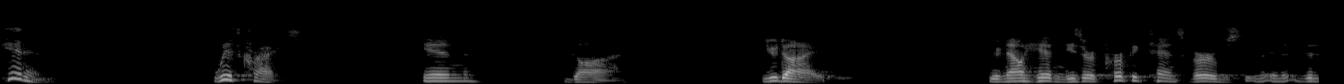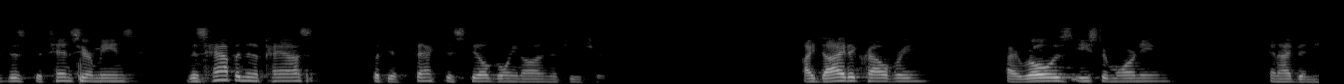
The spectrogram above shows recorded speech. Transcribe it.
hidden with Christ in God. You died. You're now hidden. These are perfect tense verbs. The tense here means this happened in the past, but the effect is still going on in the future. I died at Calvary. I rose Easter morning and I've been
